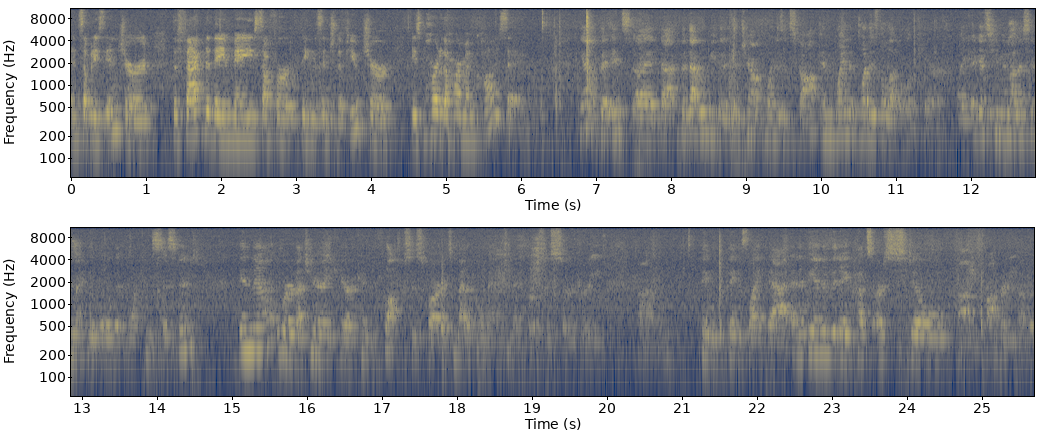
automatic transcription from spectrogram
and somebody's injured, the fact that they may suffer things into the future is part of the harm I'm causing. Yeah, but it's, uh, that, but that would be the, the challenge, when does it stop, and when, what is the level of care? Like, I guess human medicine might be a little bit more consistent in that, where veterinary care can flux as far as medical management versus surgery, things, things like that. And at the end of the day, pets are still, um, property under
